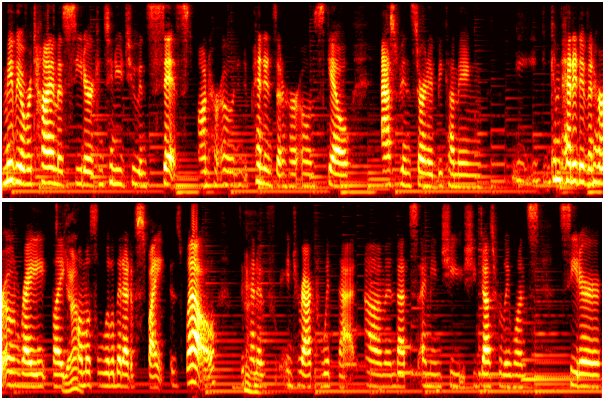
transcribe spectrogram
maybe over time, as Cedar continued to insist on her own independence and her own skill, Aspen started becoming competitive in her own right, like Yeah. almost a little bit out of spite as well, to kind Mhm. of interact with that. Um, and that's, I mean, she she desperately wants Cedar,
